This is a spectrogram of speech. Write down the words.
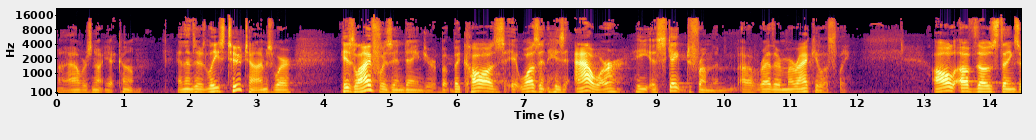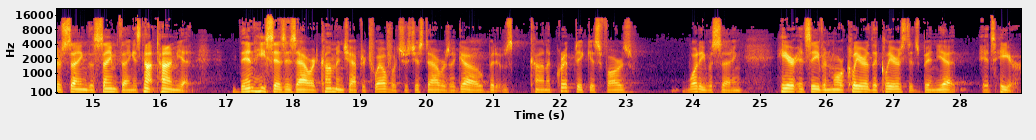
My hour's not yet come. And then there's at least two times where his life was in danger, but because it wasn't his hour, he escaped from them uh, rather miraculously. All of those things are saying the same thing. It's not time yet. Then he says his hour had come in chapter 12, which was just hours ago, but it was kind of cryptic as far as what he was saying. Here it's even more clear, the clearest it's been yet. It's here.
